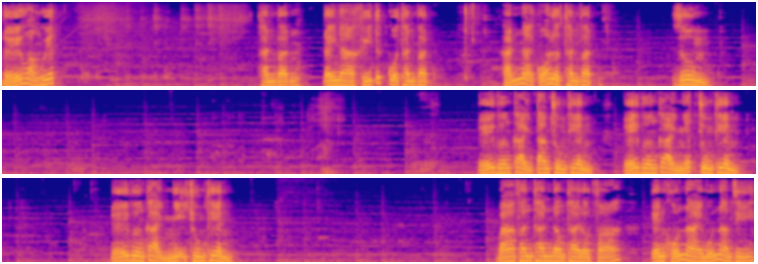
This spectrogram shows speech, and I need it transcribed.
Đế hoàng huyết. Thần vật, Đây là khí tức của thần vật. Hắn lại có được thần vật. Dùng. Đế vương cảnh tam trung thiên, đế vương cảnh nhất trung thiên, đế vương cảnh nhị trung thiên. Ba phân thân đồng thời đột phá, tên khốn này muốn làm gì?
